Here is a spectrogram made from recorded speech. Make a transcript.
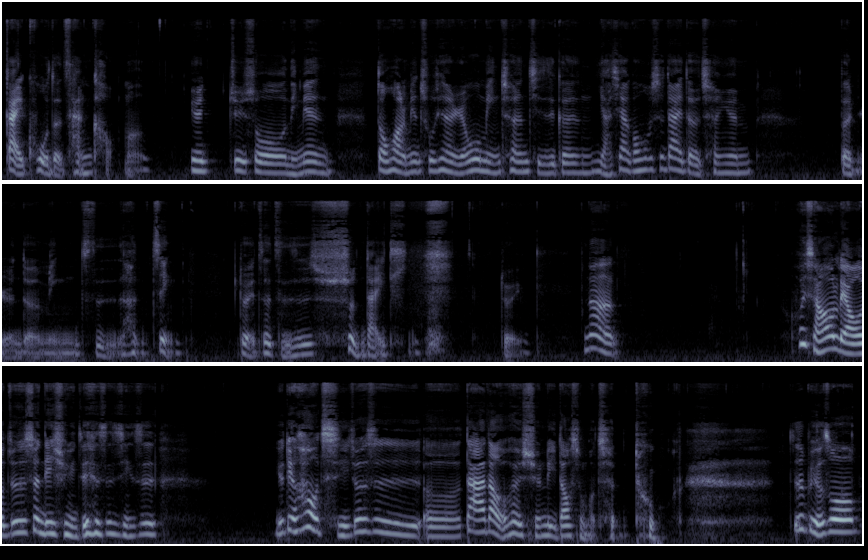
概括的参考嘛，因为据说里面。动画里面出现的人物名称，其实跟亚细亚功夫世代的成员本人的名字很近，对，这只是顺带一提。对，那会想要聊就是圣地巡礼这件事情是有点好奇，就是呃，大家到底会巡礼到什么程度？就是比如说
